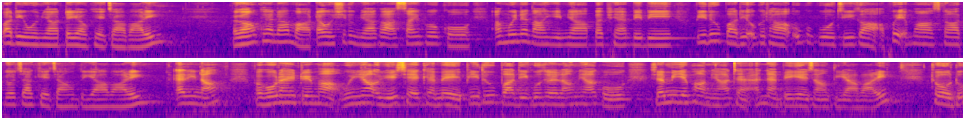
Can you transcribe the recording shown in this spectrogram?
ပါတီဝင်များတက်ရောက်ခဲ့ကြပါတယ်။၎ င်းခမ်းနားမှာတာဝန်ရှိသူများကဆိုင်းဖို့ကိုအမွေးနဲ့သားရေးများပတ်ဖြန်းပေးပြီးပြည်သူ့ပါတီဥက္ကဋ္ဌဦးကိုကိုကြီးကအဖွင့်အမှားစကားပြောကြားခဲ့ကြောင်းသိရပါတယ်။အဲဒီနောက်ပဲခူးတိုင်းအတွင်းမှဝင်ရောက်ရွေးချယ်ခံမဲ့ပြည်သူ့ပါတီကိုယ်စားလှယ်လောင်းများကိုရမီရဖများထံအနှံပေးခဲ့ကြောင်းသိရပါတယ်။ထို့အတူ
